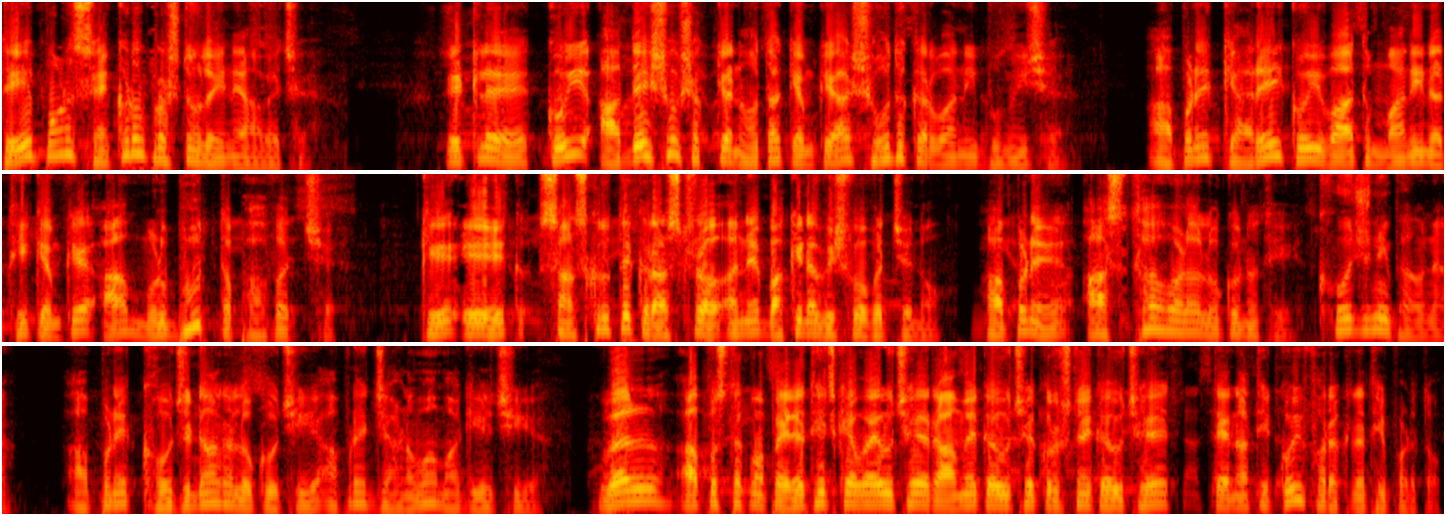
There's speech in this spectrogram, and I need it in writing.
તે પણ સેંકડો પ્રશ્નો લઈને આવે છે. એટલે કોઈ આદેશો શક્ય નહોતા કેમ કે આ શોધ કરવાની ભૂમિ છે. આપણે ક્યારેય કોઈ વાત માની નથી કેમ કે આ મૂળભૂત તફાવત છે કે એક સાંસ્કૃતિક રાષ્ટ્ર અને બાકીના વિશ્વ વચ્ચેનો. આપણે આસ્થાવાળા લોકો નથી. ખોજની ભાવના. આપણે ખોજનારા લોકો છીએ. આપણે જાણવા માગીએ છીએ. વેલ આ પુસ્તકમાં પહેલેથી જ કહેવાયું છે, રામે કહ્યું છે, કૃષ્ણે કહ્યું છે, તેનાથી કોઈ ફરક નથી પડતો.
